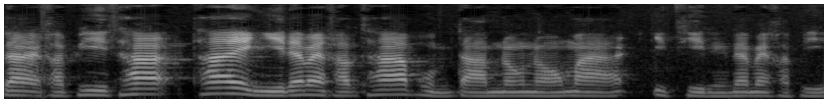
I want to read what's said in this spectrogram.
ได้ครับพี่ถ้าถ้าอย่างนี้ได้ไหมครับ ถ้าผมตามน้องๆมาอีกทีหนึ่งได้ไหมครับพี่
